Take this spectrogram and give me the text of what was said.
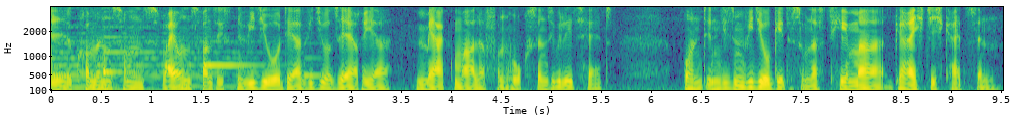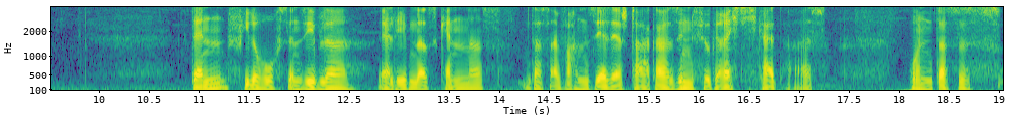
Willkommen zum 22. Video der Videoserie Merkmale von Hochsensibilität. Und in diesem Video geht es um das Thema Gerechtigkeitssinn. Denn viele Hochsensible erleben das, kennen das, dass einfach ein sehr, sehr starker Sinn für Gerechtigkeit da ist. Und dass es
